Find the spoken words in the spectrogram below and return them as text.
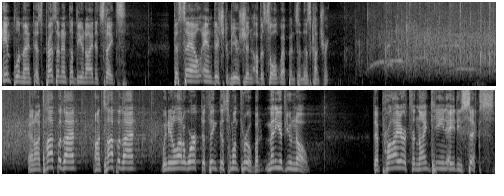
implement as President of the United States the sale and distribution of assault weapons in this country. And on top of that, on top of that, we need a lot of work to think this one through. But many of you know that prior to 1986,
